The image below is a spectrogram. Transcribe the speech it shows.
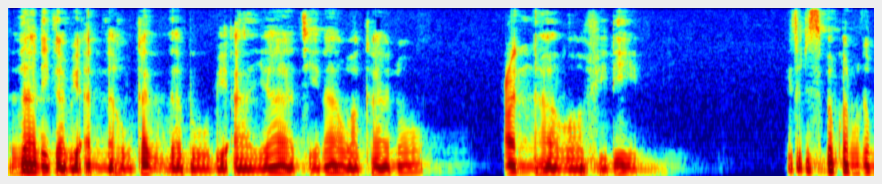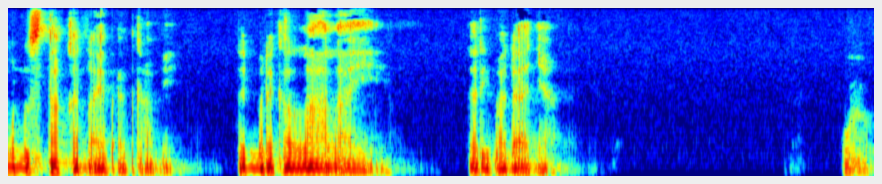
Dzalika biannahum kadzdzabu biayatina wa kanu anha ghafilin. Itu disebabkan mereka mendustakan ayat-ayat kami dan mereka lalai daripadanya. Uh,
